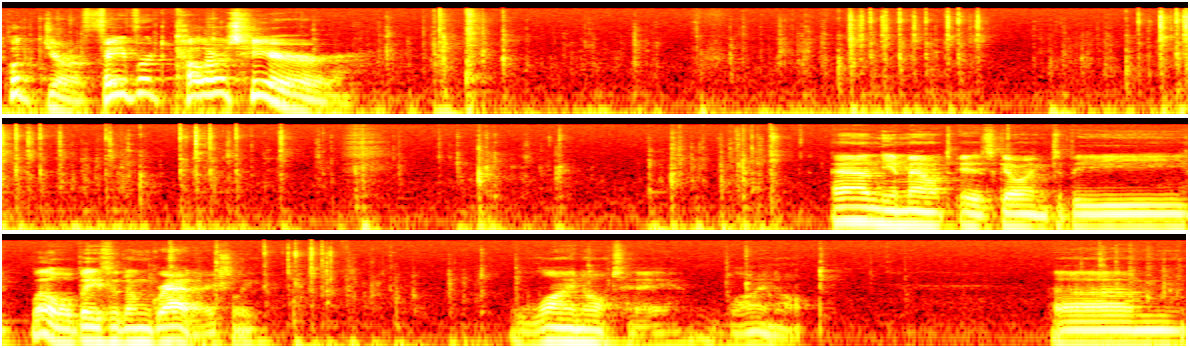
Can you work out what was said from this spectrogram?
Put your favorite colors here. And the amount is going to be, well, we'll base it on grad, actually. Why not, eh? Why not? Um,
